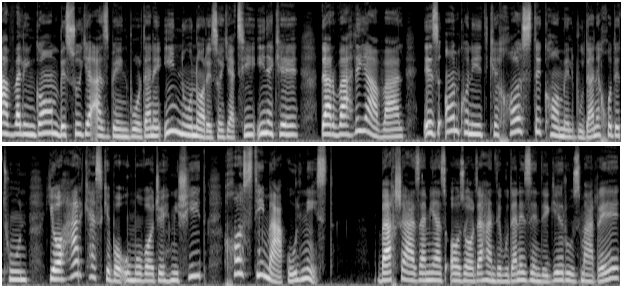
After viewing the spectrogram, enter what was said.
اولین گام به سوی از بین بردن این نوع نارضایتی اینه که در وهله اول اذعان کنید که خواست کامل بودن خودتون یا هر کس که با او مواجه میشید خواستی معقول نیست. بخش اعظمی از آزاردهنده بودن زندگی روزمره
